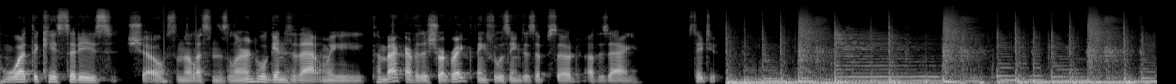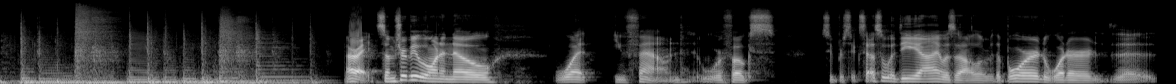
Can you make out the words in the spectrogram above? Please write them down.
what the case studies show, some of the lessons learned. We'll get into that when we come back after this short break. Thanks for listening to this episode of the Zag. Stay tuned. All right, so I'm sure people want to know what you found? Were folks super successful with DEI? Was it all over the board? What are the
